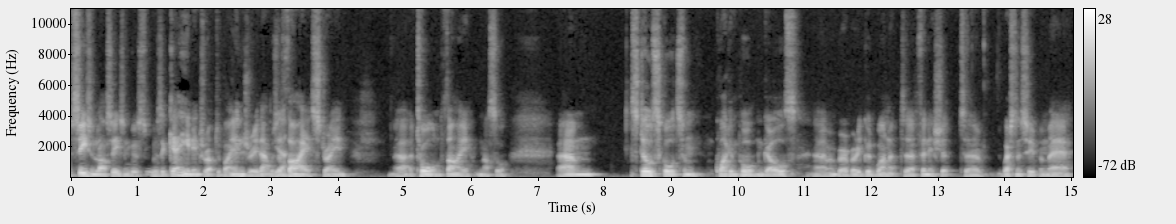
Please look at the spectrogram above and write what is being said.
season last season was was again interrupted by injury. That was Yeah. a thigh strain, uh, a torn thigh muscle. Um, still scored some quite important goals. Uh, I remember a very good one at uh, finish at uh, Weston-super-Mare,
